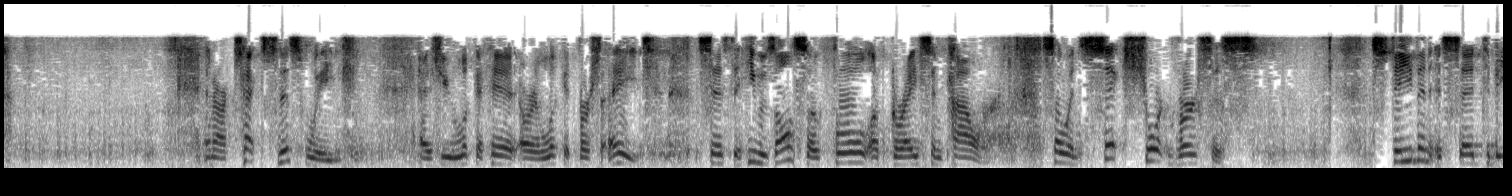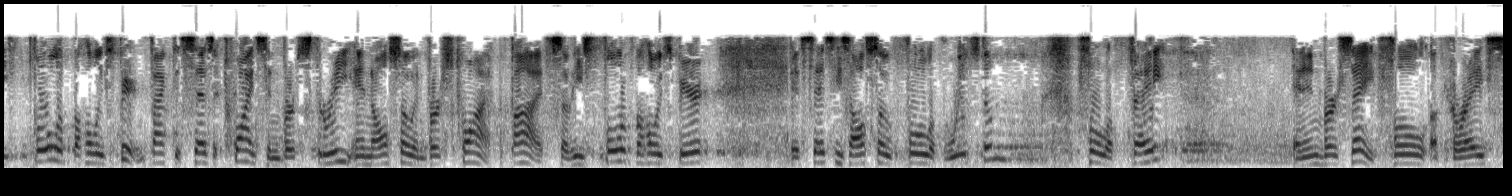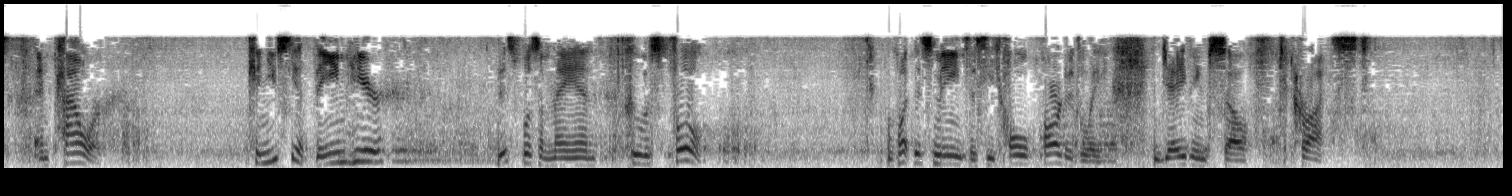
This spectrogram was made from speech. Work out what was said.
In our text this week, as you look ahead or look at verse 8, says that he was also full of grace and power. So in six short verses, Stephen is said to be full of the Holy Spirit. In fact, it says it twice in verse 3 and also in verse 5. So he's full of the Holy Spirit. It says he's also full of wisdom, full of faith, and in verse 8, full of grace and power. Can you see a theme here? This was a man who was full. What this means is he wholeheartedly gave himself to Christ.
